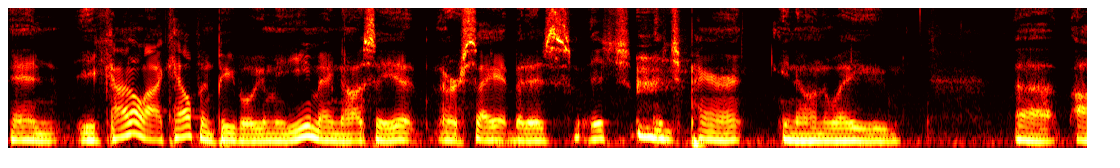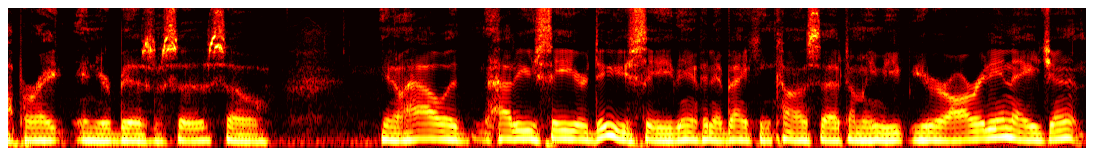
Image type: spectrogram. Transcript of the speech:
and you kind of like helping people. I mean, you may not see it or say it, but it's it's it's apparent, you know, in the way you uh, operate in your businesses. So, you know, how would how do you see or do you see the infinite banking concept? I mean, you, you're already an agent.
